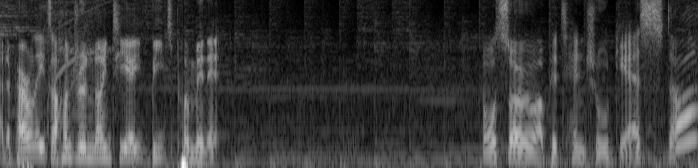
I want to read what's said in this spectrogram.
And apparently it's 198 beats per minute. Also a potential guest star?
